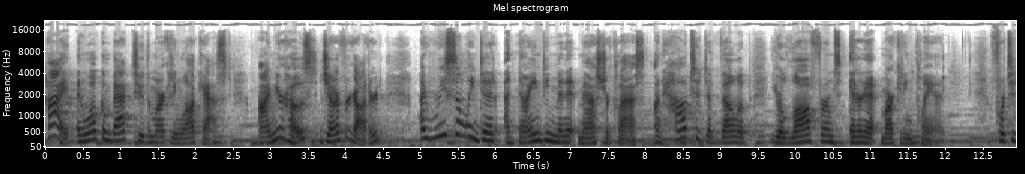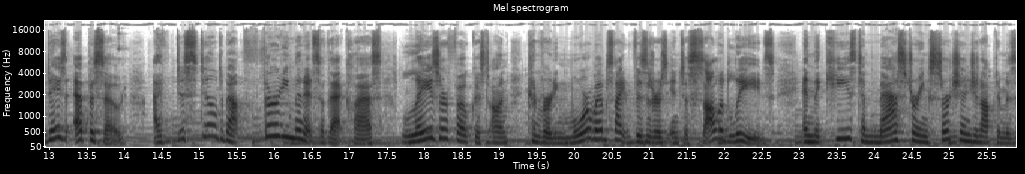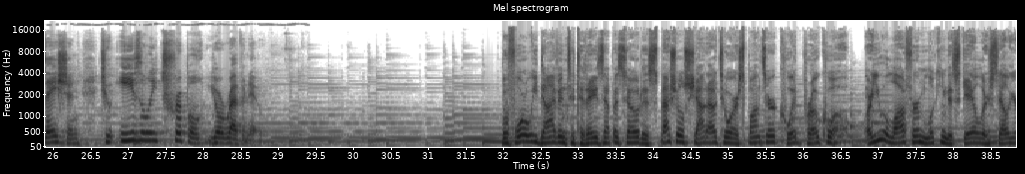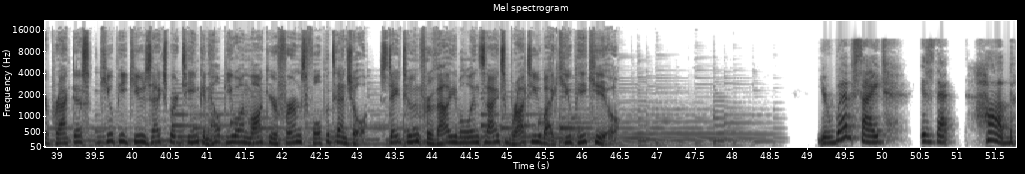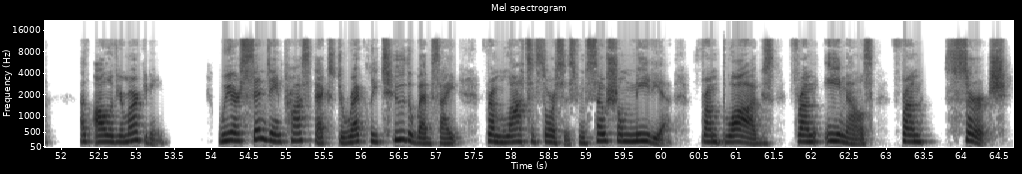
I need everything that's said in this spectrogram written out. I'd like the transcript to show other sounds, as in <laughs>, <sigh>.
Hi, and welcome back to the Marketing Lawcast. I'm your host, Jennifer Goddard. I recently did a 90 minute masterclass on how to develop your law firm's internet marketing plan. For today's episode, I've distilled about 30 minutes of that class, laser focused on converting more website visitors into solid leads and the keys to mastering search engine optimization to easily triple your revenue. Before we dive into today's episode, a special shout out to our sponsor, Quid Pro Quo. Are you a law firm looking to scale or sell your practice? QPQ's expert team can help you unlock your firm's full potential. Stay tuned for valuable insights brought to you by QPQ. Your website is that hub of all of your marketing. We are sending prospects directly to the website from lots of sources, from social media, from blogs, from emails, from search,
